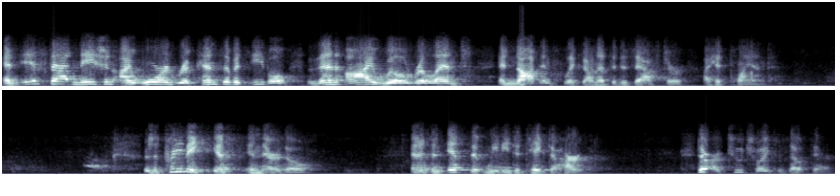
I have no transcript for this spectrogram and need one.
and if that nation I warned repents of its evil, then I will relent and not inflict on it the disaster I had planned. There's a pretty big if in there, though. And it's an if that we need to take to heart. There are two choices out there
